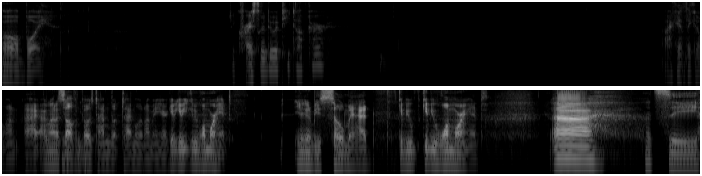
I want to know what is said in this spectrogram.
Oh boy. Did Chrysler do a T top car? I can't think of one. I, I'm going to self impose time time limit on me here. Give, me- give, me, give me one more hint. You're gonna be so mad. Give me give me one more hint. Uh let's see.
